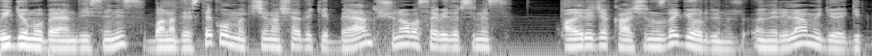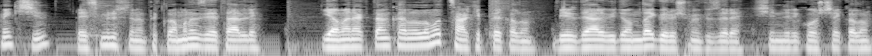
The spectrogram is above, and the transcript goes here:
Videomu beğendiyseniz bana destek olmak için aşağıdaki beğen tuşuna basabilirsiniz. Ayrıca karşınızda gördüğünüz önerilen videoya gitmek için resmin üstüne tıklamanız yeterli. Yamaraktan kanalımı takipte kalın. Bir diğer videomda görüşmek üzere. Şimdilik hoşçakalın.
